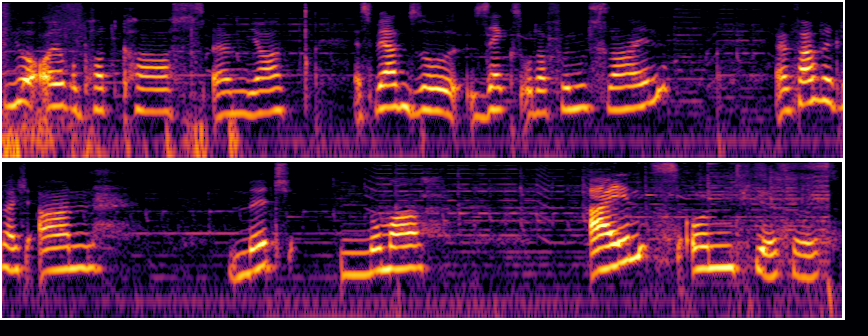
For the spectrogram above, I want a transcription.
für eure Podcasts. Ähm, ja, es werden so sechs oder fünf sein. Dann fangen wir gleich an mit Nummer 1 und hier ist es.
